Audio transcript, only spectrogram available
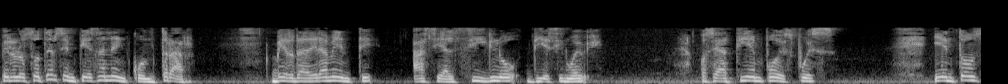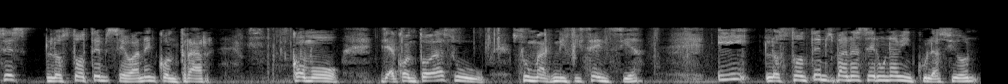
Pero los tótems empiezan a encontrar verdaderamente hacia el siglo XIX, o sea, tiempo después. Y entonces los tótems se van a encontrar como ya con toda su, su magnificencia y los tótems van a ser una vinculación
